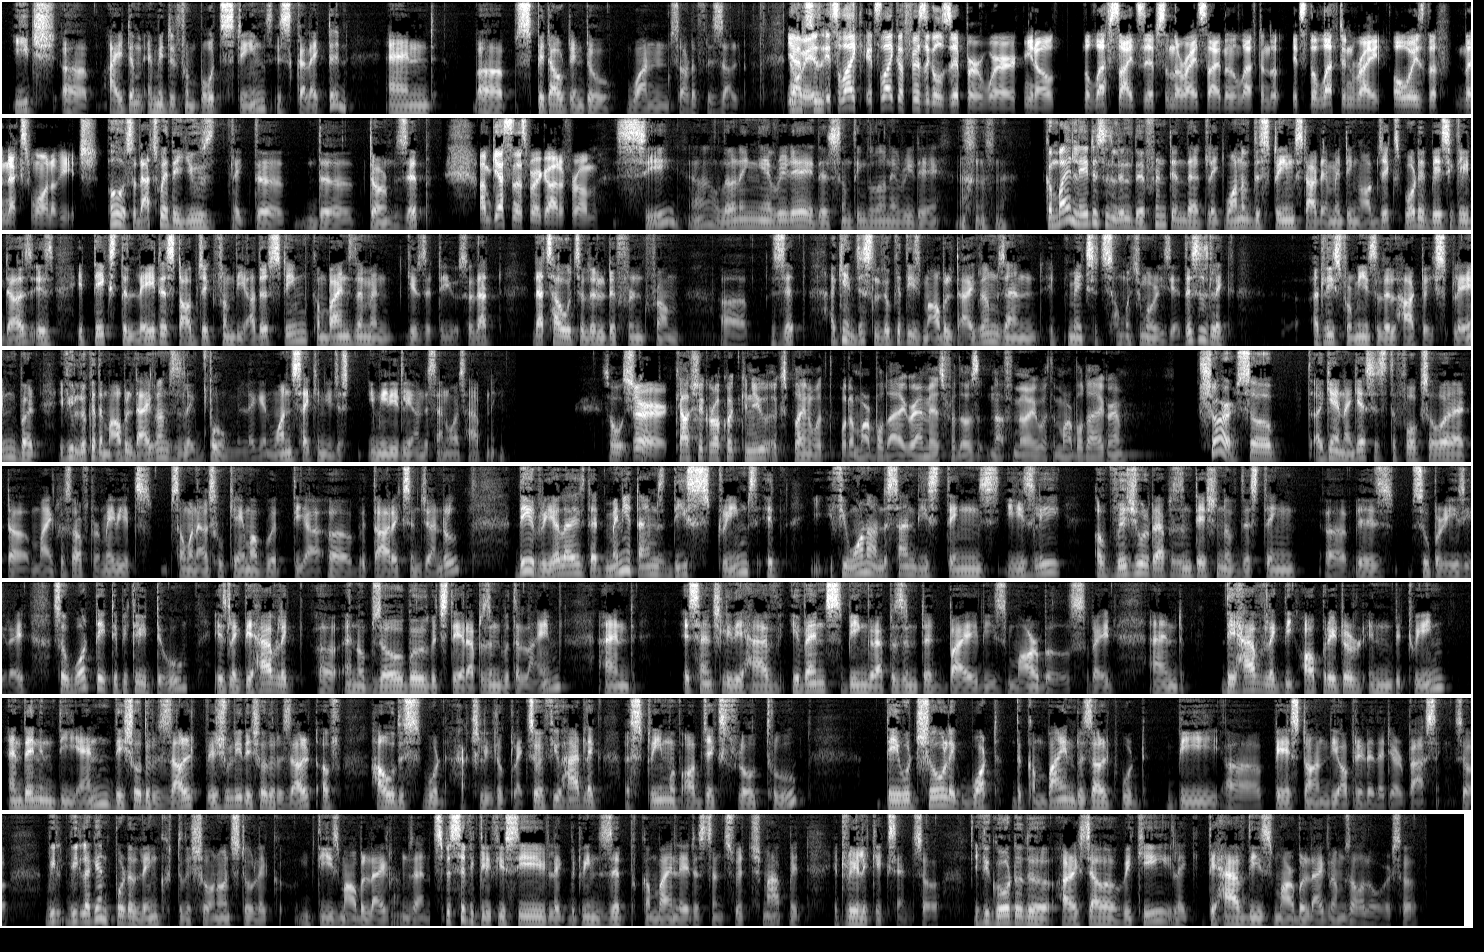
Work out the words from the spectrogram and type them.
each uh, item emitted from both streams is collected and uh, spit out into one sort of result. Yeah, I mean, it's like it's like a physical zipper where you know the left side zips and the right side and the left and the it's the left and right always the the next one of each. Oh, so that's why they use like the the term zip. I'm guessing that's where I got it from. See, uh, learning every day. There's something to learn every day. Combine latest is a little different in that like one of the streams start emitting objects. What it basically does is it takes the latest object from the other stream, combines them and gives it to you. So that that's how it's a little different from uh, zip. Again, just look at these marble diagrams and it makes it so much more easier. This is like at least for me it's a little hard to explain, but if you look at the marble diagrams it's like boom, like in 1 second you just immediately understand what's happening. So, sure. Kaushik, real quick, can you explain what, what a marble diagram is for those not familiar with a marble diagram? Sure. So, again, I guess it's the folks over at uh, Microsoft, or maybe it's someone else who came up with the uh, with RX in general. They realize that many times these streams, it if you want to understand these things easily, a visual representation of this thing uh, is super easy, right? So what they typically do is like they have like uh, an observable which they represent with a line, and essentially they have events being represented by these marbles, right? And they have like the operator in between. And then in the end, they show the result visually, they show the result of how this would actually look like. So if you had like a stream of objects flow through, they would show like what the combined result would be uh, based on the operator that you're passing. So we'll we'll again put a link to the show notes to like these marble diagrams and specifically if you see like between zip combine latest and switch map it it really kicks in so if you go to the rxjava wiki like they have these marble diagrams all over so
